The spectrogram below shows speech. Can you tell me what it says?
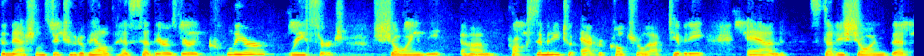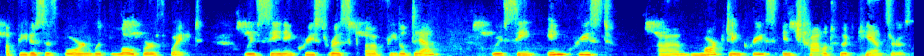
The National Institute of Health has said there is very clear research showing the um, proximity to agricultural activity and studies showing that a fetus is born with low birth weight. We've seen increased risk of fetal death. We've seen increased, um, marked increase in childhood cancers,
